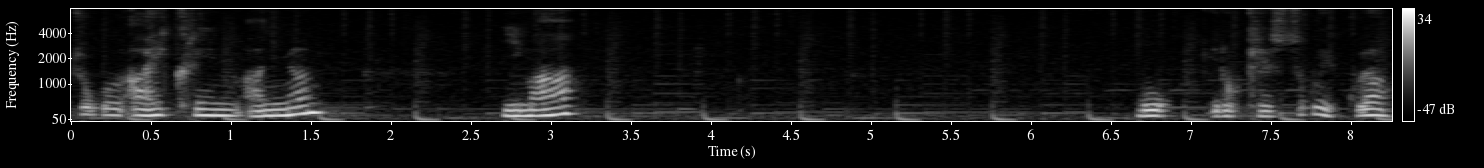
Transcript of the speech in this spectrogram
쪽을 아이크림 아니면 이마 목 이렇게 쓰고 있고요.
